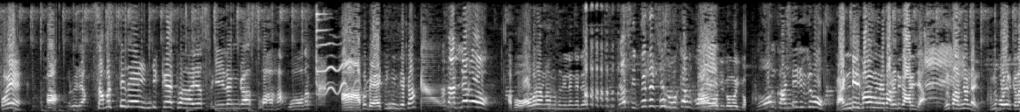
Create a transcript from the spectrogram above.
പോയേ. ആ. ഇങ്ങട് ഇൻഡിക്കേറ്റർ ആയ ശ്രീലങ്ക സ്വാഹ ഓവർ ആ അപ്പൊ ബാറ്റിംഗ് ഇന്ത്യക്കാ? അതല്ലടോ. അപ്പൊ ആണെന്ന് ശ്രീലങ്കന്റെ ഞാൻ സിദ്ധദർശ നോക്കാണ് ആ നോക്കിക്കോ നോക്കിക്കോ. നോൻ കണ്ടിരിക്കണോ? കണ്ടിരിക്കണോ ഇങ്ങനെ പറഞ്ഞിട്ട് കാര്യമില്ല നിങ്ങൾ പറഞ്ഞോണ്ടേ ഇന്ന് പോയി എടുക്കണ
